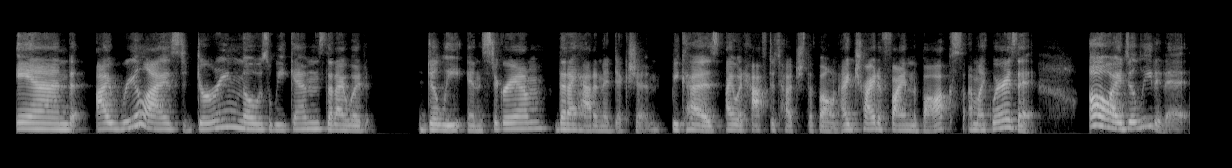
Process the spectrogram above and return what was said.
And I realized during those weekends that I would delete Instagram that I had an addiction because I would have to touch the phone. I'd try to find the box. I'm like, where is it? Oh, I deleted it.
